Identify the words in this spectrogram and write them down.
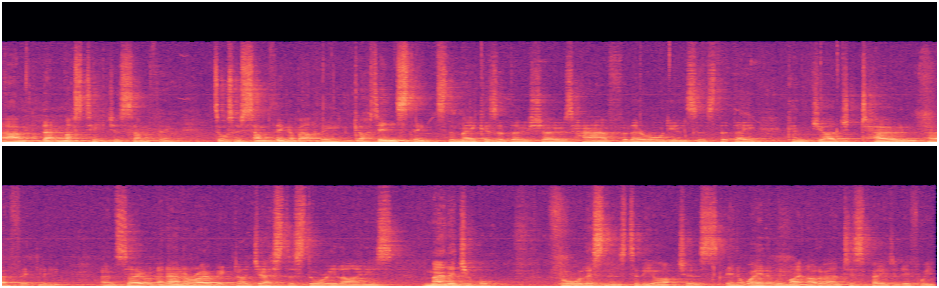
Um, that must teach us something. It's also something about the gut instincts the makers of those shows have for their audiences that they can judge tone perfectly. And so an anaerobic digester storyline is manageable for listeners to the Archers in a way that we might not have anticipated if we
